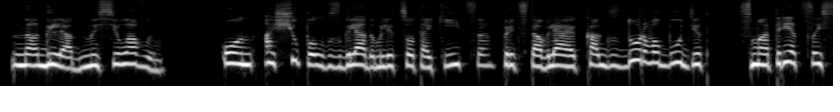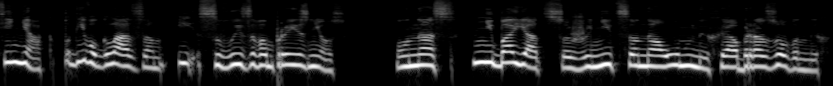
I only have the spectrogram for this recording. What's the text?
– наглядно-силовым. Он ощупал взглядом лицо такийца, представляя, как здорово будет смотреться синяк под его глазом, и с вызовом произнес «У нас не боятся жениться на умных и образованных».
